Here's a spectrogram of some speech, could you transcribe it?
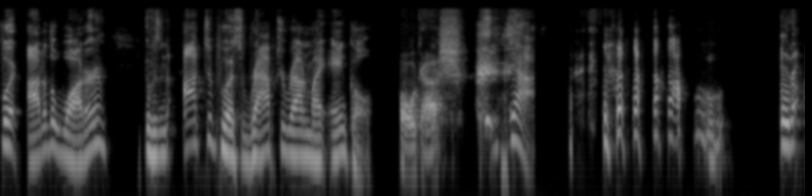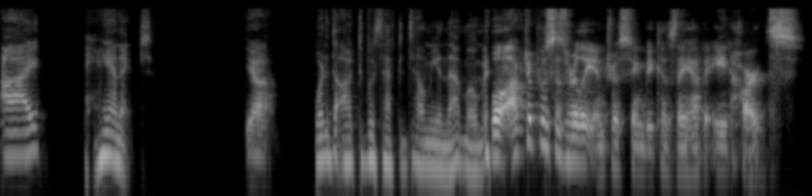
foot out of the water it was an octopus wrapped around my ankle oh gosh yeah. and I panicked. yeah What did the octopus have to tell me in that moment? Well, octopus is really interesting because they have eight hearts.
